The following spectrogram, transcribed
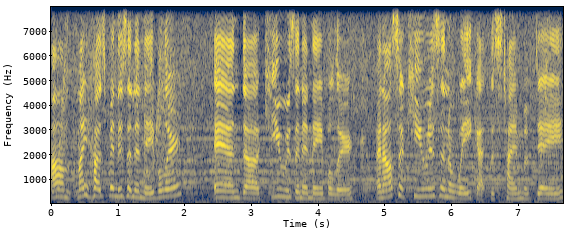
Um, my husband is an enabler, and uh, Q is an enabler. And also, Q isn't awake at this time of day.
